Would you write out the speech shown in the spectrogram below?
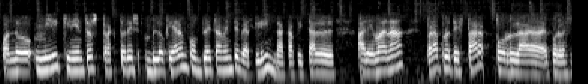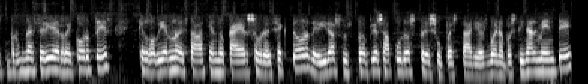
cuando 1.500 tractores bloquearon completamente Berlín, la capital alemana, para protestar por, la, por, una serie de recortes que el gobierno estaba haciendo caer sobre el sector debido a sus propios apuros presupuestarios. Bueno, pues finalmente,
